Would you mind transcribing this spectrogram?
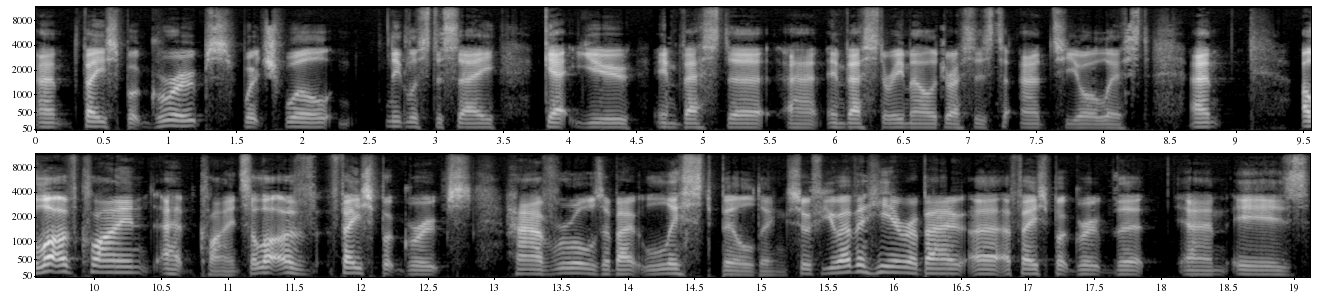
um, Facebook groups, which will needless to say, get you investor uh, investor email addresses to add to your list. Um, a lot of client uh, clients, a lot of Facebook groups have rules about list building. So if you ever hear about uh, a Facebook group that um, is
